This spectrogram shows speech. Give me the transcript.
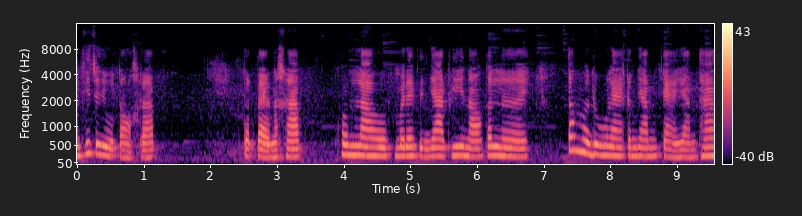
งที่จะอยู่ต่อครับ แต่แปลกนะครับ คนเราไม่ได้เป็นญาติพี่น้องกันเลย ต้องมาดูแลกันยามแก่ยามเฒ่า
